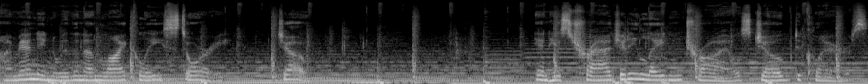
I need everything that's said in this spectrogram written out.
I'm ending with an unlikely story Job. In his tragedy laden trials, Job declares,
